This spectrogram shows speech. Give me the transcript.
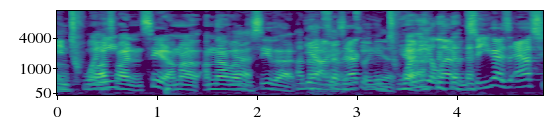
In well, 20 that's why I didn't see it. I'm not. I'm not allowed Yeah. to see that. I'm Yeah, exactly. 17 In 2011. so you guys ask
